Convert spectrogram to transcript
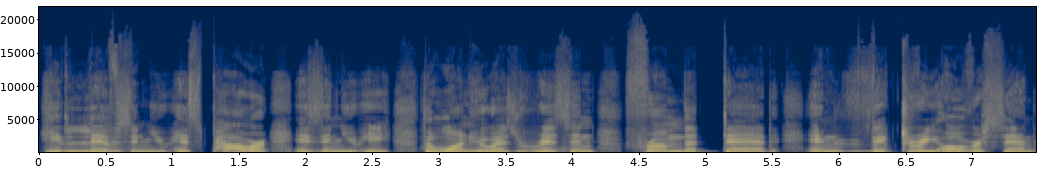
He lives in you. His power is in you. He, the one who has risen from the dead in victory over sin,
